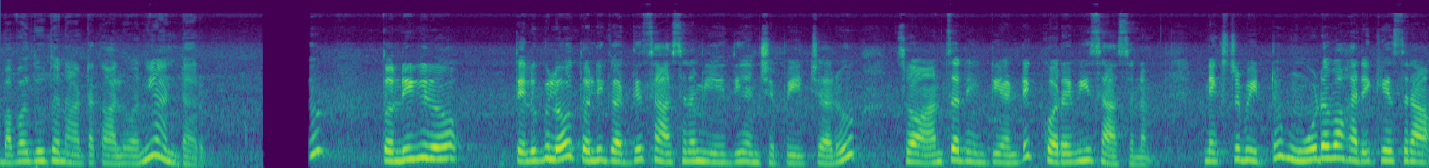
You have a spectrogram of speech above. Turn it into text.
భవదూత నాటకాలు అని అంటారు. తొలిలో తెలుగులో తొలి గద్య శాసనం ఏది అని చెప్పి ఇచ్చారు. సో ఆన్సర్ ఏంటి అంటే కొరవి శాసనం. నెక్స్ట్ బిట్ మూడవ హరికేసర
